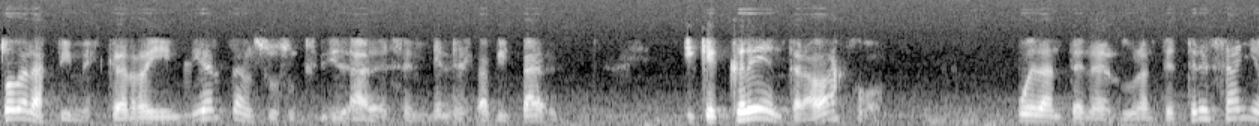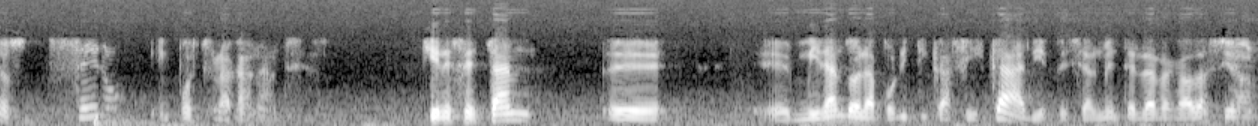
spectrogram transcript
todas las pymes que reinviertan sus utilidades en bienes de capital y que creen trabajo, puedan tener durante tres años cero impuestos a las ganancias. Quienes están eh, eh, mirando la política fiscal y especialmente la recaudación,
